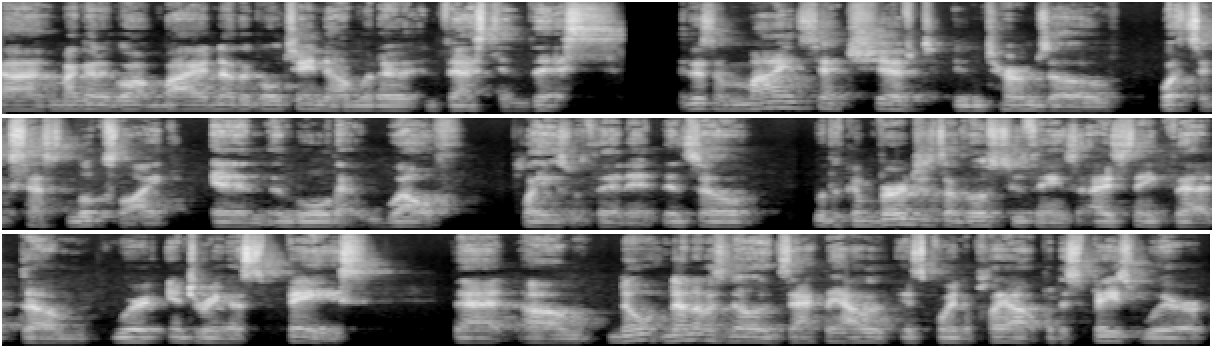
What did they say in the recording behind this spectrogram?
Uh, am I going to go out and buy another gold chain? No, I'm going to invest in this." There's a mindset shift in terms of what success looks like and the role that wealth plays within it. And so, with the convergence of those two things, I think that um, we're entering a space that um, no, none of us know exactly how it's going to play out, but a space where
